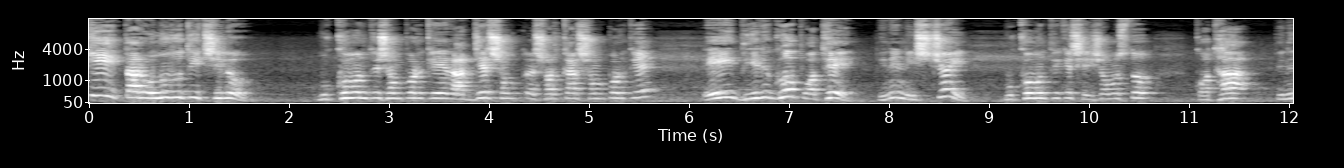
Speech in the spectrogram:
কি তার অনুভূতি ছিল মুখ্যমন্ত্রী সম্পর্কে রাজ্যের সরকার সম্পর্কে এই দীর্ঘ পথে তিনি নিশ্চয়ই মুখ্যমন্ত্রীকে সেই সমস্ত কথা তিনি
